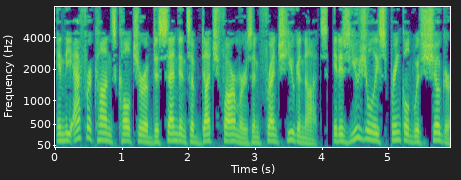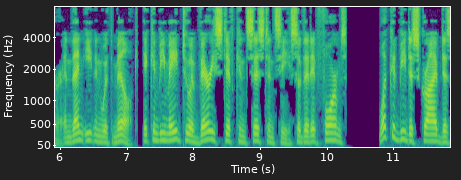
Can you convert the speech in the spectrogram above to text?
In the Afrikaans culture of descendants of Dutch farmers and French Huguenots, it is usually sprinkled with sugar and then eaten with milk. It can be made to a very stiff consistency so that it forms what could be described as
